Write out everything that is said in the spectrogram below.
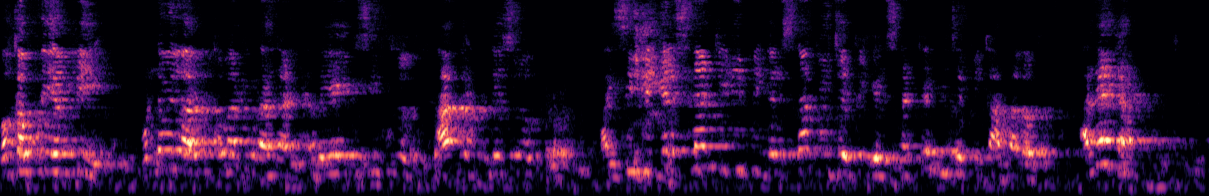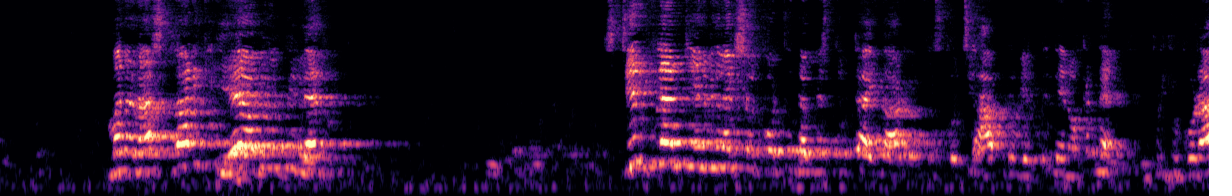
ఒకప్పుడు ఎంపీ ఉండవల్లి అరుణ్ కుమార్ కూడా అన్నాడు ఇరవై ఐదు సీట్లు ఆంధ్రప్రదేశ్లో వైసీపీ గెలిచినా టీడీపీ గెలిచినా బీజేపీ గెలిచినట్టే బీజేపీ ఖాతాలో అదే మన రాష్ట్రానికి ఏ అభివృద్ధి లేదు. స్టీల్ ప్లాంట్ ఎనిమిది లక్షల కోట్లు తప్పిస్తుంటే ఐదు ఆర్డర్ తీసుకొచ్చి ఆపిన వ్యక్తి నేను ఒకనే ఇప్పటికి కూడా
